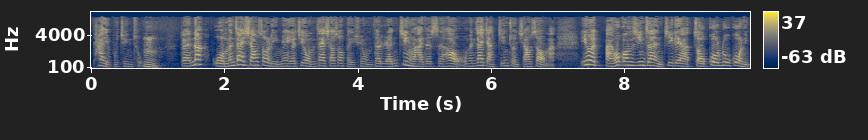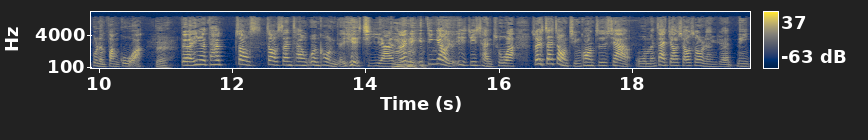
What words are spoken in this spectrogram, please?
他也不清楚。嗯。对，那我们在销售里面，尤其我们在销售培训，我们的人进来的时候，我们在讲精准销售嘛。因为百货公司竞争很激烈啊，走过路过你不能放过啊。对对，因为他照照三餐问候你的业绩啊，所以你一定要有业绩产出啊。所以在这种情况之下，我们在教销售人员，你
